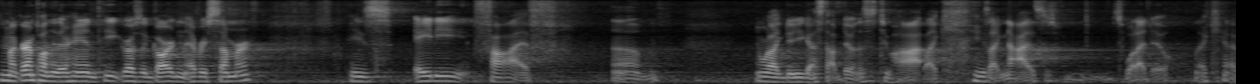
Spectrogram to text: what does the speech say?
My grandpa, on the other hand, he grows a garden every summer. He's 85. Um, and we're like, dude, you gotta stop doing this. It's too hot. Like, he's like, nah, this is, this is what I do. Like, I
